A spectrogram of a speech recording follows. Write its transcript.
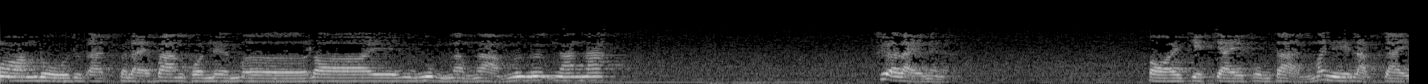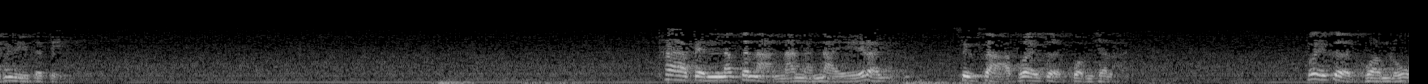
มองดูจุดอัดไปไหลบางคนเนี่ยเออลอยงุ่มงามงามงึงงานนะคืออะไรเนี่ยปล่อยจิตใจฟุ้งซ่านไม่มีหลักใจไม่มีสติ ถ้าเป็นลักษณะนั้นไหนเราศึกษาเพื่อให้เกิดความฉลาด เพื่อให้เกิดความรู้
